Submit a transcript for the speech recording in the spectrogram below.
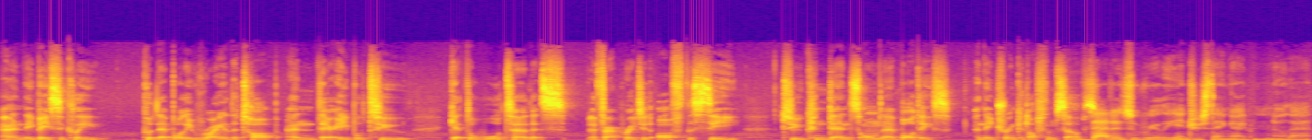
and they basically put their body right at the top and they're able to get the water that's evaporated off the sea to condense on their bodies and they drink it off themselves. that is really interesting. I didn't know that.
